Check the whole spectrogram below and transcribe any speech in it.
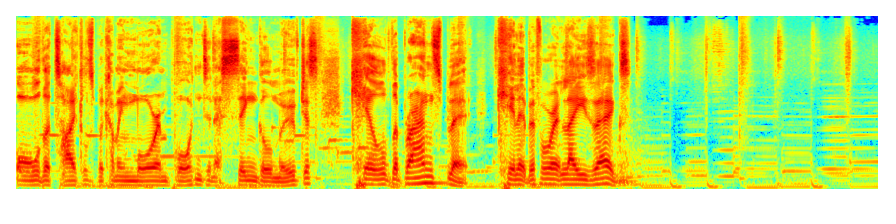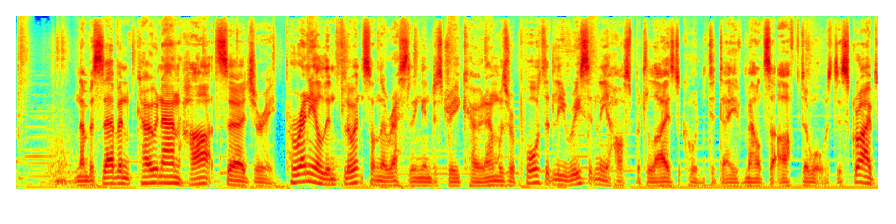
all the titles becoming more important in a single move. Just kill the brand split. Kill it before it lays eggs. Number 7. Konnan Heart Surgery. Perennial influence on the wrestling industry, Konnan was reportedly recently hospitalized, according to Dave Meltzer, after what was described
